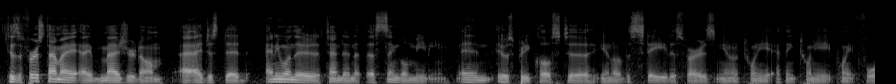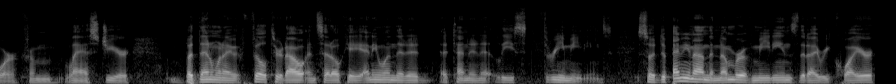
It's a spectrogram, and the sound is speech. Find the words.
because the first time I, I measured them, I, I, just did anyone that attended a, a single meeting, and it was pretty close to you know the state as far as you know 20, I think 28.4 from last year. But then when I filtered out and said, okay, anyone that had attended at least three meetings. So depending on the number of meetings that I require,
